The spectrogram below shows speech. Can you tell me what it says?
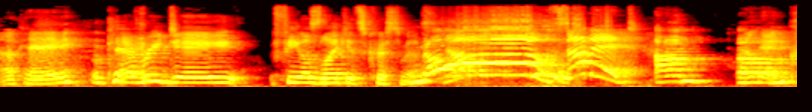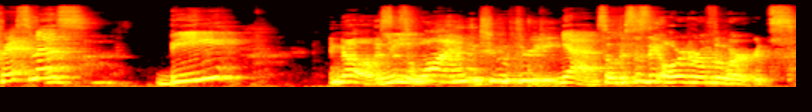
Okay. Okay. Every day feels like it's Christmas. no. No! Stop it! Um. Okay, um, Christmas. B. No. This is one, two, three. Yeah. So this is the order of the words.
